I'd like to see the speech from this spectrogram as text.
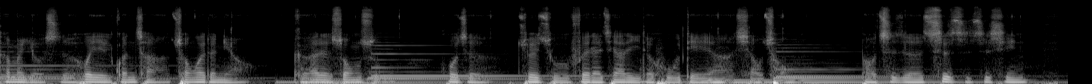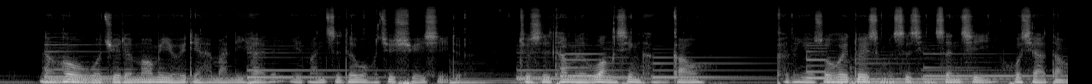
它们有时会观察窗外的鸟、可爱的松鼠，或者追逐飞来家里的蝴蝶呀、小虫，保持着赤子之心。然后我觉得猫咪有一点还蛮厉害的，也蛮值得我们去学习的，就是它们的忘性很高，可能有时候会对什么事情生气或吓到，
